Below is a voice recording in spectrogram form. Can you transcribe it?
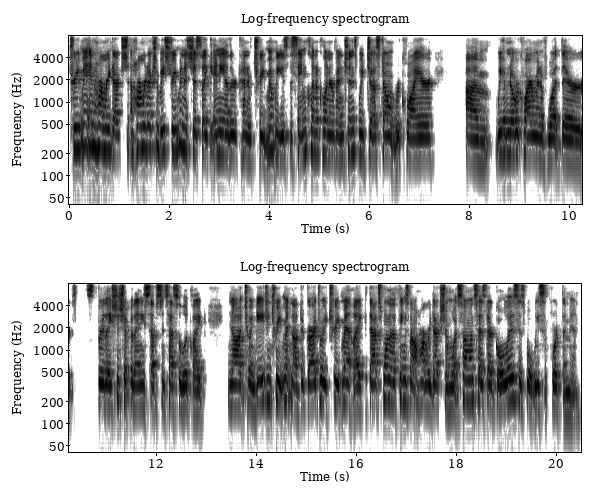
treatment and harm reduction harm reduction based treatment is just like any other kind of treatment. We use the same clinical interventions. We just don't require um, we have no requirement of what their relationship with any substance has to look like. Not to engage in treatment not to graduate treatment like that's one of the things about harm reduction. What someone says their goal is is what we support them in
